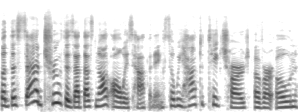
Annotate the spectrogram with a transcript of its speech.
But the sad truth is that that's not always happening. So we have to take charge of our own,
